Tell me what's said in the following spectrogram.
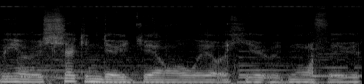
We have a secondary jail all the way over here with more food.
